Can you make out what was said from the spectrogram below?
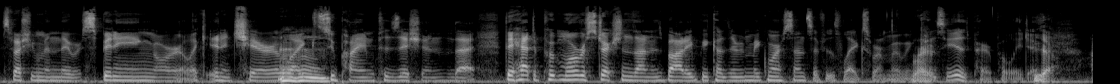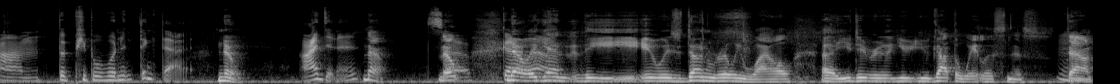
especially when they were spinning or like in a chair, Mm-hmm. like supine position. That they had to put more restrictions on his body because it would make more sense if his legs weren't moving Right. because he is paraplegic. Yeah. Um, but people wouldn't think that. No. I didn't. No. So, nope. No. Again, the it was done really well. Uh, you did really, you you got the weightlessness Mm-hmm. down,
